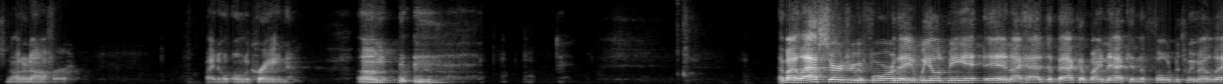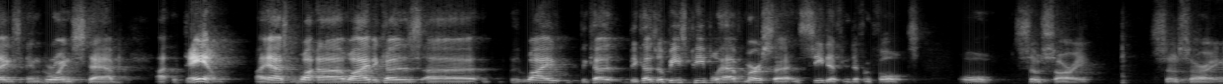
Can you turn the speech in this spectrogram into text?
It's not an offer. I don't own a crane. Um, At my last surgery before they wheeled me in, I had the back of my neck and the fold between my legs and groin stabbed. Uh, damn. I asked why, uh, why because uh, why because because obese people have MRSA and C. diff in different folds. Oh, so sorry, so sorry.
